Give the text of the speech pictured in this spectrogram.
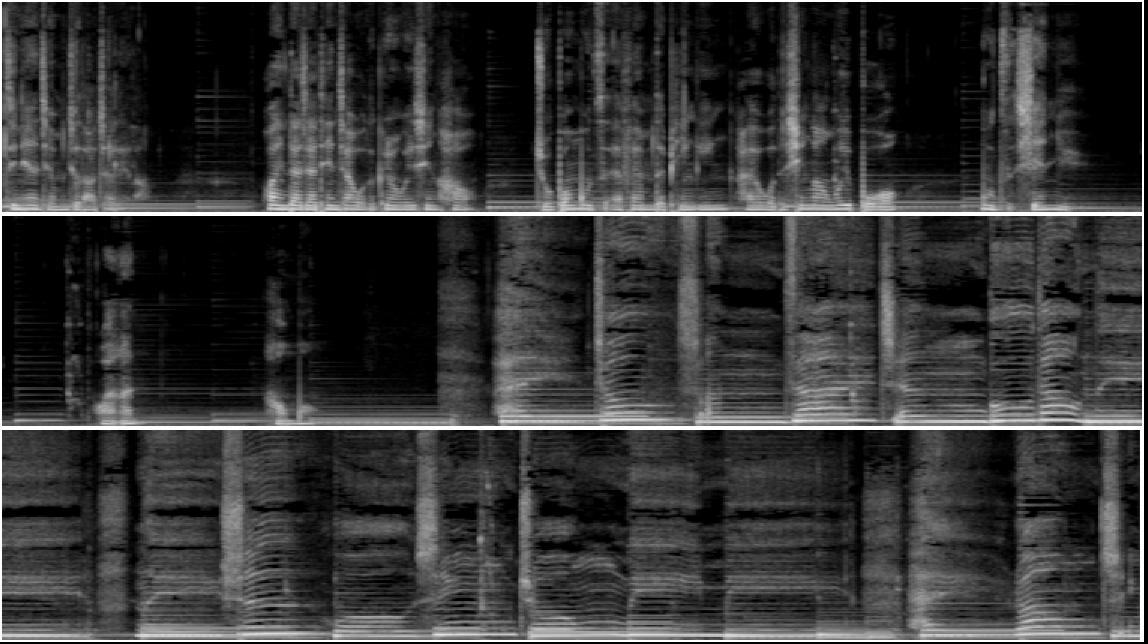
今天的节目就到这里了，欢迎大家添加我的个人微信号“主播木子 FM” 的拼音，还有我的新浪微博“木子仙女”。晚安，好梦。嘿就算再见不到你你是我心中秘密。嘿让清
